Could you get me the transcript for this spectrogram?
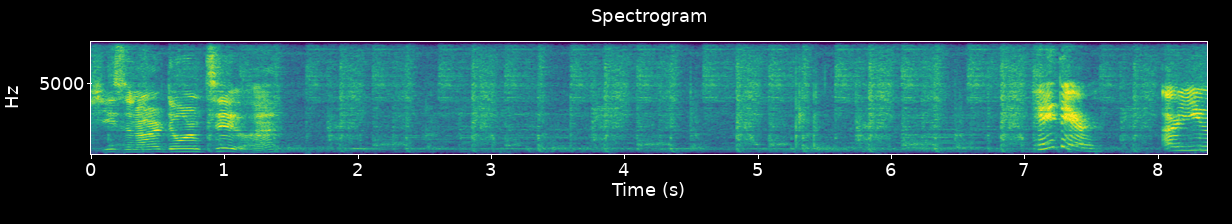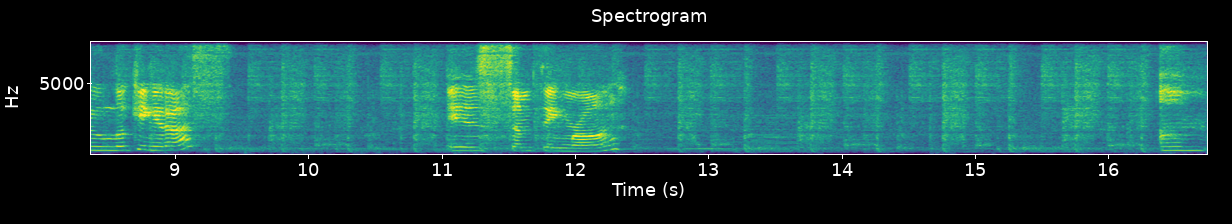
She's in our dorm too, huh? There! Are you looking at us? Is something wrong? Um,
